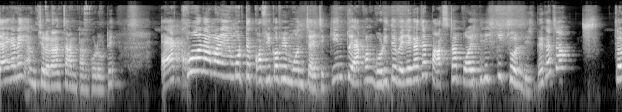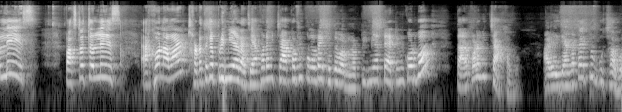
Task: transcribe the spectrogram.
জায়গা নেই, আমি চলে গেলাম চান টান করে উঠে। এখন আমার এই মুহূর্তে কফি কফি মন চাইছে, কিন্তু এখন ঘড়িতে বেজে গেছে পাঁচটা পঁয়ত্রিশ কি চল্লিশ, দেখেছ? চল্লিশ, পাঁচটা চল্লিশ। এখন আমার ছটা থেকে প্রিমিয়ার আছে, এখন আমি চা, কফি কোনোটাই খেতে পারব না। প্রিমিয়ারটা অ্যাটেন্ড করব, তারপর আমি চা খাব। আর এই জায়গাটা একটু গুছাবো।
